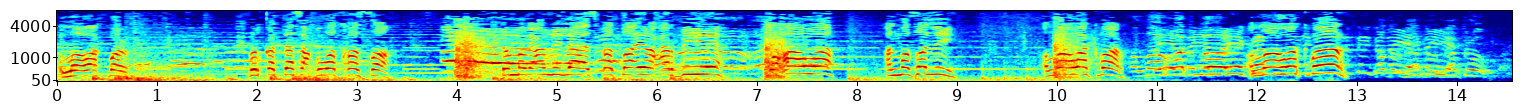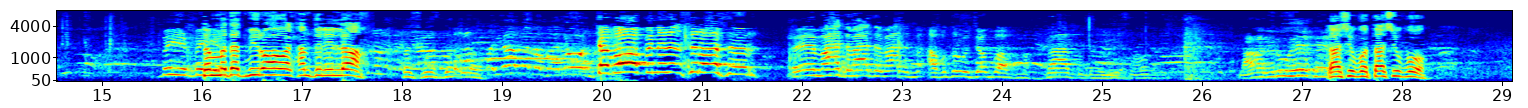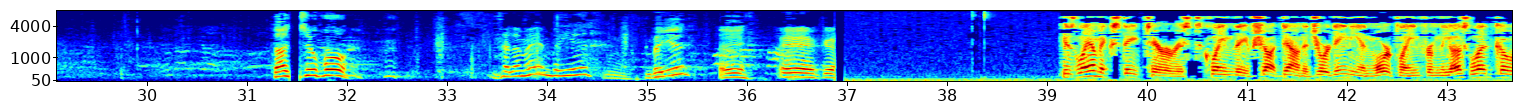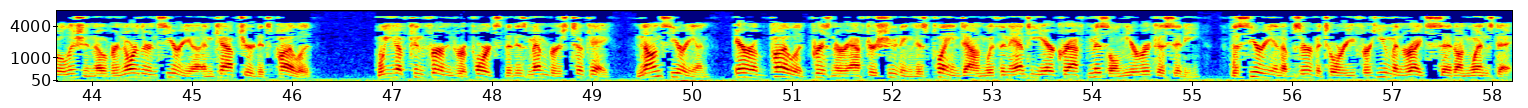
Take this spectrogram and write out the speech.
الله أكبر. فرقة تسع قوات خاصة. تم بعون الله إسقاط طائرة حربية وها هو المظلي. الله أكبر. الله أكبر. تم تدميرها والحمد لله. بس بس شباب بدنا نقصر أسر. إيه ما عدا ما عدا ما عدا أبو ضرب شباب ما تعال شوفوا تعال شوفوا. تعال شوفوا زلمه مبين مبين؟ ايه ايه Islamic State terrorists claim they've shot down a Jordanian warplane from the US-led coalition over northern Syria and captured its pilot. We have confirmed reports that his members took a non-Syrian Arab pilot prisoner after shooting his plane down with an anti-aircraft missile near Raqqa city, the Syrian Observatory for Human Rights said on Wednesday.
